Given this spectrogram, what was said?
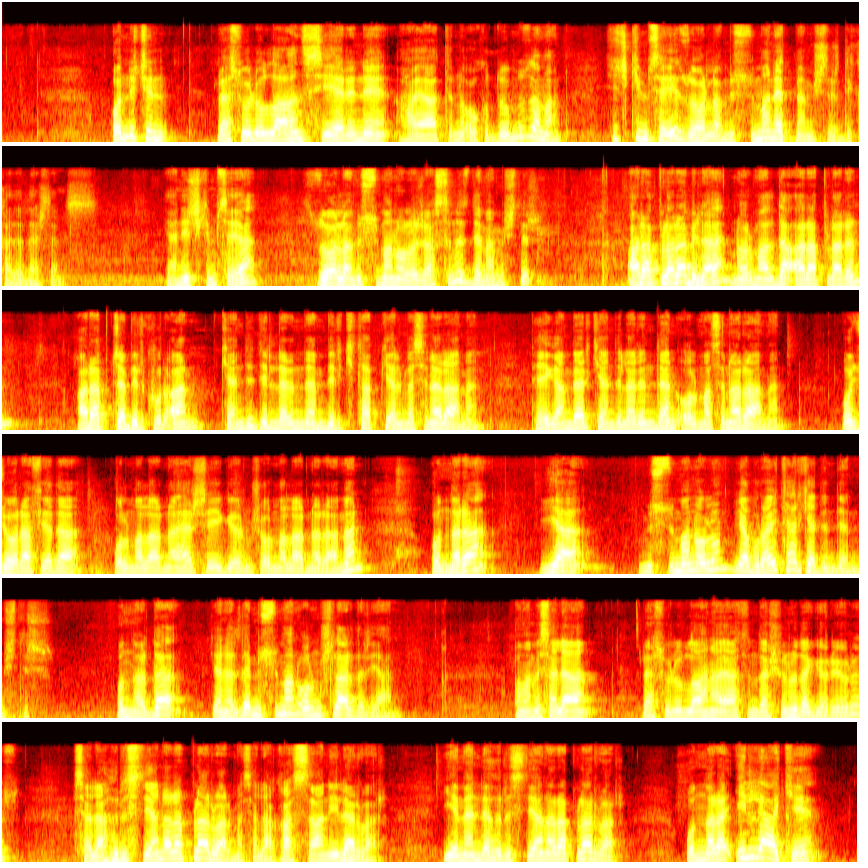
Onun için Resulullah'ın siyerini, hayatını okuduğumuz zaman hiç kimseyi zorla Müslüman etmemiştir dikkat ederseniz. Yani hiç kimseye zorla Müslüman olacaksınız dememiştir. Araplara bile normalde Arapların Arapça bir Kur'an kendi dillerinden bir kitap gelmesine rağmen peygamber kendilerinden olmasına rağmen o coğrafyada olmalarına her şeyi görmüş olmalarına rağmen onlara ya Müslüman olun ya burayı terk edin denmiştir. Onlar da genelde Müslüman olmuşlardır yani. Ama mesela Resulullah'ın hayatında şunu da görüyoruz. Mesela Hristiyan Araplar var mesela, Gassaniler var. Yemen'de Hristiyan Araplar var. Onlara illaki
